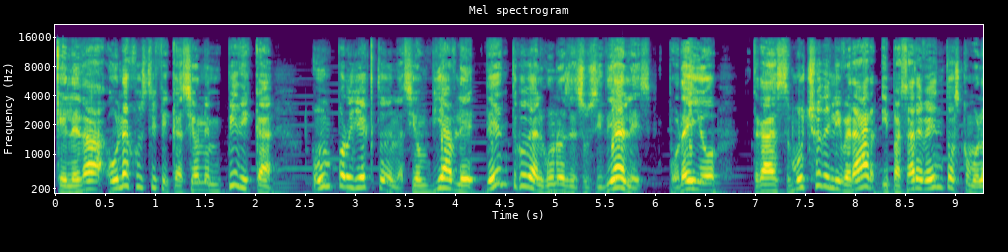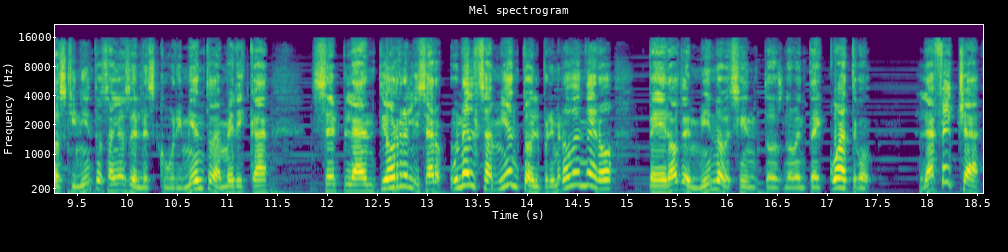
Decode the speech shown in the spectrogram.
que le da una justificación empírica, un proyecto de nación viable dentro de algunos de sus ideales. Por ello, tras mucho deliberar y pasar eventos como los 500 años del descubrimiento de América, se planteó realizar un alzamiento el 1 de enero, pero de 1994. La fecha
